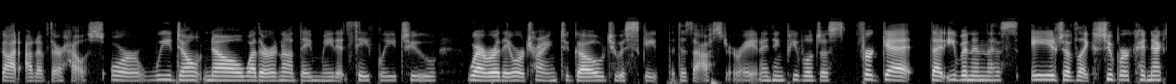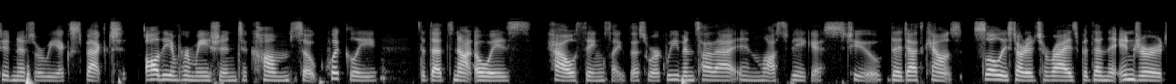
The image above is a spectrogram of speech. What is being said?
got out of their house, or we don't know whether or not they made it safely to wherever they were trying to go to escape the disaster, right? And I think people just forget that even in this age of like super connectedness where we expect all the information to come so quickly, that that's not always how things like this work. We even saw that in Las Vegas too. The death counts slowly started to rise, but then the injured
